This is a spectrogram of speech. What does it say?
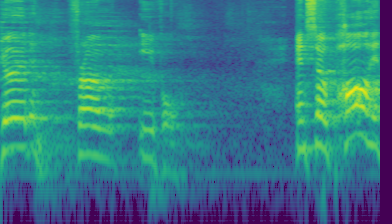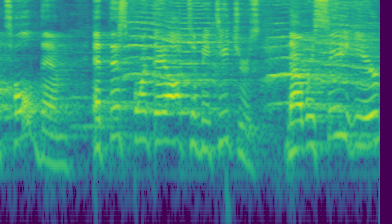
good from evil. And so Paul had told them at this point they ought to be teachers. Now we see here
